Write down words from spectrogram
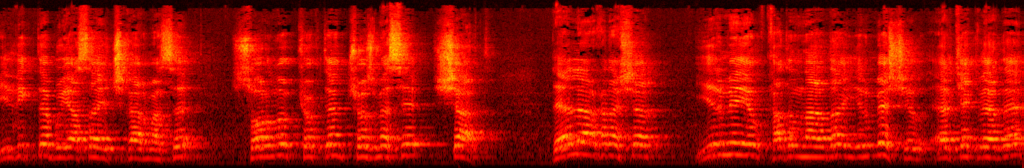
birlikte bu yasayı çıkarması, sorunu kökten çözmesi şart. Değerli arkadaşlar, 20 yıl kadınlarda, 25 yıl erkeklerde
